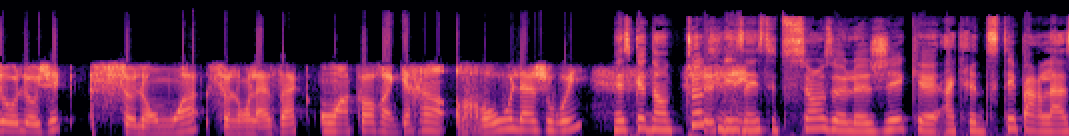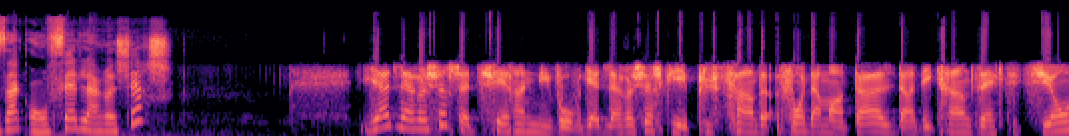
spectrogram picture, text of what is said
zoologiques, selon moi, selon la ZAC, ont encore un grand rôle à jouer. Est-ce que dans toutes les institutions zoologiques euh, accréditées par la ZAC, on fait de la recherche? Il y a de la recherche à différents niveaux. Il y a de la recherche qui est plus fondamentale dans des grandes institutions.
